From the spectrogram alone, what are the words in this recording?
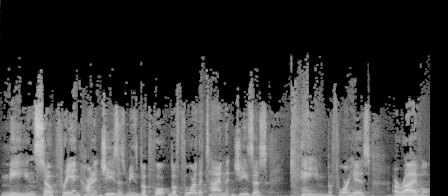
means. So pre incarnate Jesus means before, before the time that Jesus came, before his arrival.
